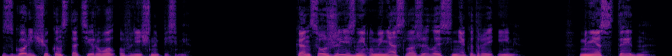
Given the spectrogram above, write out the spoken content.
с горечью констатировал в личном письме. К концу жизни у меня сложилось некоторое имя. Мне стыдно,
